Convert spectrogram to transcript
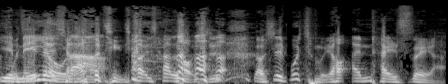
也没有啦请教一下老师，老师为什么要安太岁啊？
